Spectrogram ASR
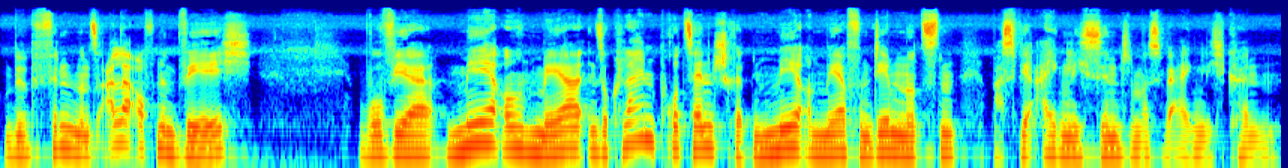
Und wir befinden uns alle auf einem Weg, wo wir mehr und mehr in so kleinen Prozentschritten mehr und mehr von dem nutzen, was wir eigentlich sind und was wir eigentlich können.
